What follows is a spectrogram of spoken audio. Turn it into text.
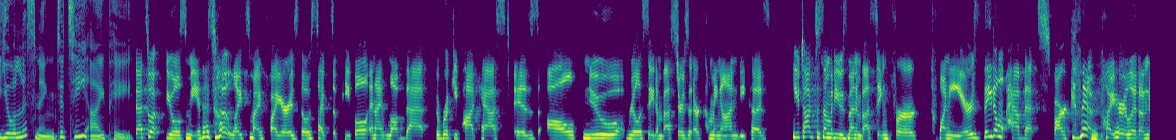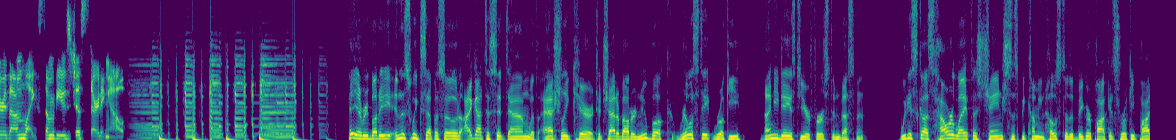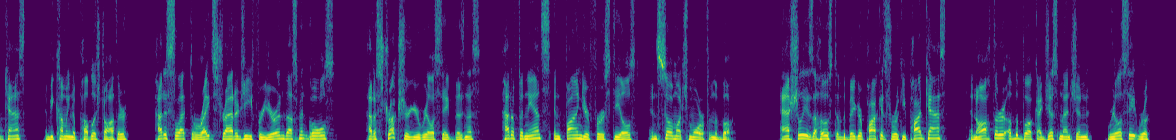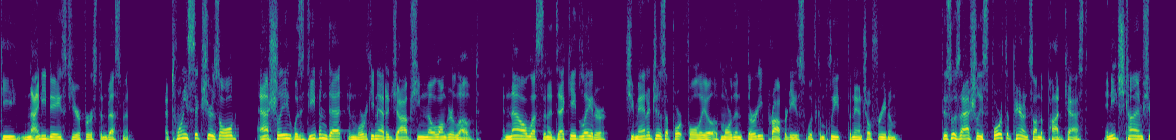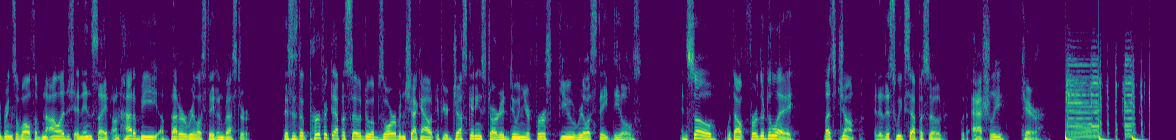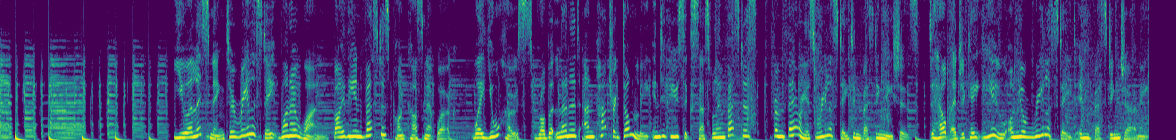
You're listening to TIP. That's what fuels me. That's what lights my fire is those types of people. And I love that the Rookie podcast is all new real estate investors that are coming on because you talk to somebody who's been investing for 20 years, they don't have that spark and that fire lit under them like somebody who's just starting out. Hey, everybody. In this week's episode, I got to sit down with Ashley Kehr to chat about her new book, Real Estate Rookie 90 Days to Your First Investment. We discuss how her life has changed since becoming host of the BiggerPockets Rookie podcast and becoming a published author, how to select the right strategy for your investment goals, how to structure your real estate business, how to finance and find your first deals, and so much more from the book. Ashley is a host of the BiggerPockets Rookie podcast and author of the book I just mentioned, Real Estate Rookie 90 Days to Your First Investment. At 26 years old, Ashley was deep in debt and working at a job she no longer loved. And now, less than a decade later, she manages a portfolio of more than 30 properties with complete financial freedom. This was Ashley's fourth appearance on the podcast, and each time she brings a wealth of knowledge and insight on how to be a better real estate investor. This is the perfect episode to absorb and check out if you're just getting started doing your first few real estate deals. And so, without further delay, let's jump into this week's episode with Ashley Kehr. You are listening to Real Estate 101 by the Investors Podcast Network, where your hosts, Robert Leonard and Patrick Donley, interview successful investors from various real estate investing niches to help educate you on your real estate investing journey.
